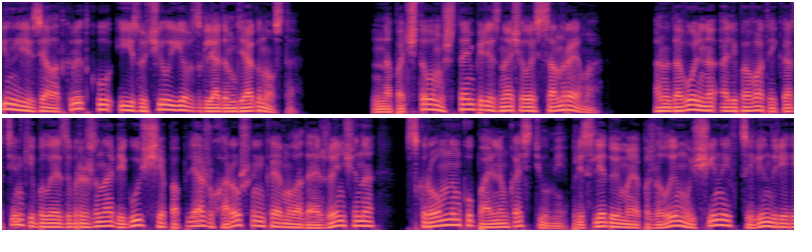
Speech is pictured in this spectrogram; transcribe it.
Финли взял открытку и изучил ее взглядом диагноста. На почтовом штемпеле значилось «Санремо», а на довольно олиповатой картинке была изображена бегущая по пляжу хорошенькая молодая женщина в скромном купальном костюме, преследуемая пожилым мужчиной в цилиндре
